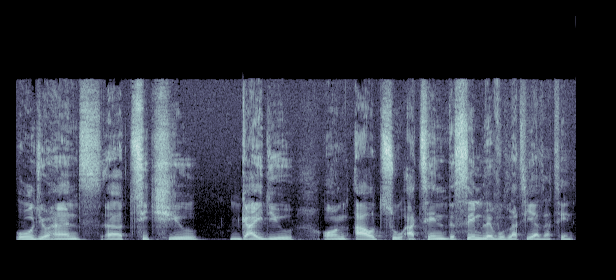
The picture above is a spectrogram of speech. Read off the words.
hold your hands, uh, teach you, guide you on how to attain the same level that he has attained.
